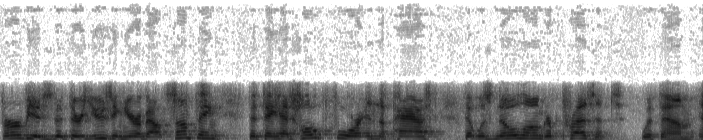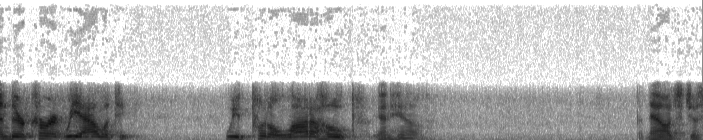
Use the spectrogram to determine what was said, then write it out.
verbiage that they're using here about something that they had hoped for in the past that was no longer present with them in their current reality. We had put a lot of hope in him. But now it's just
